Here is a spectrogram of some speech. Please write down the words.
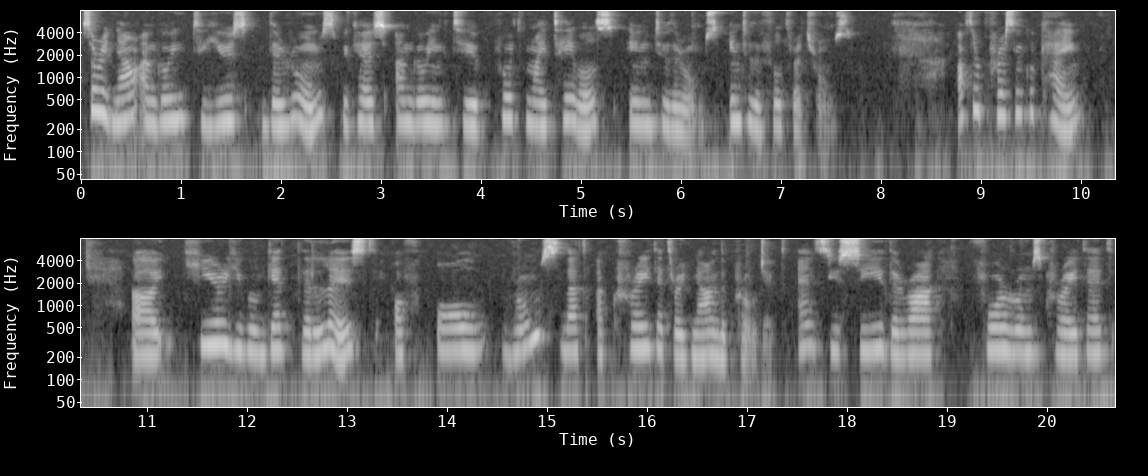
So right now I'm going to use the rooms because I'm going to put my tables into the rooms, into the filtered rooms. After pressing OK, uh, here you will get the list of all rooms that are created right now in the project. As you see, there are four rooms created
